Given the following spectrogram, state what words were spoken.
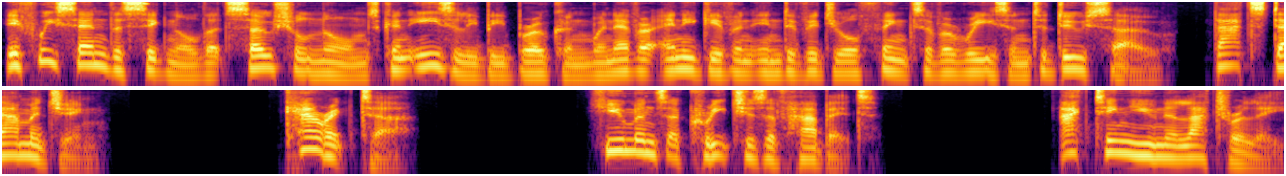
If we send the signal that social norms can easily be broken whenever any given individual thinks of a reason to do so, that's damaging. Character Humans are creatures of habit. Acting unilaterally,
